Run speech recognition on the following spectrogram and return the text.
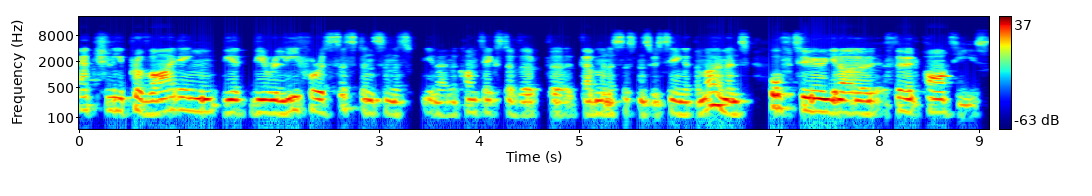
actually providing the, the relief or assistance in this, you know, in the context of the, the government assistance we're seeing at the moment, off to, you know, third parties.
